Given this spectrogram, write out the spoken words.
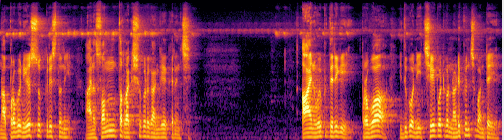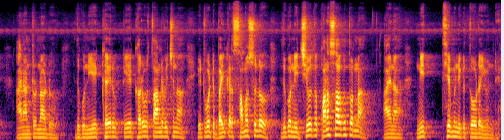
నా ప్రభుని యేసుక్రీస్తుని ఆయన సొంత రక్షకుడిగా అంగీకరించి ఆయన వైపు తిరిగి ప్రభువా ఇదిగో నీ చేయి పట్టుకొని నడిపించమంటే ఆయన అంటున్నాడు. ఇదిగో నీ ఏ కరు ఏ కరువు తాండవిచ్చిన ఎటువంటి భయంకర సమస్యలో ఇదిగో నీ జీవితం కొనసాగుతున్న ఆయన నిత్యము నీకు తోడై ఉండే.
